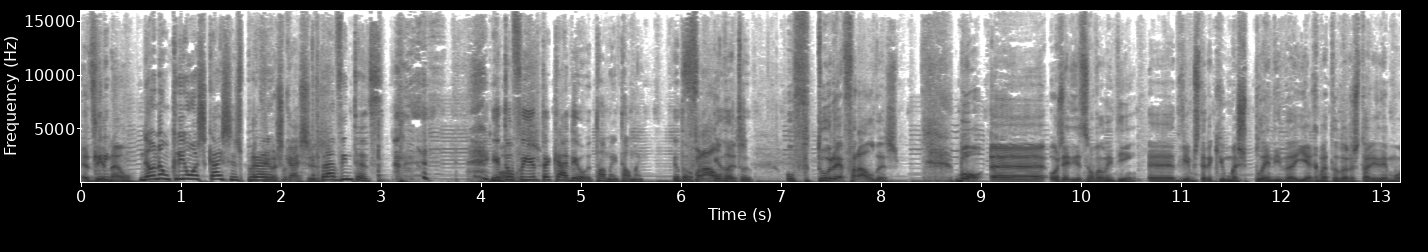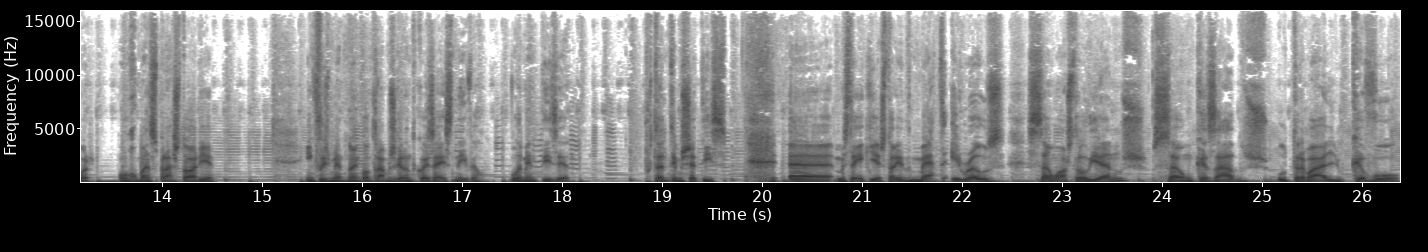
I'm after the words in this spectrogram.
A dizer não. Não, não, queriam as caixas para, queriam as caixas? para a Vinted. E então fui atacada. Eu, tomem, tomem. Eu dou, eu dou Fraldas. tudo. O futuro é fraldas. Bom, eh, hoje é dia de São Valentim. Eh, devíamos ter aqui uma esplêndida e arrebatadora história de amor. Um romance para a história. Infelizmente não encontramos grande coisa a esse nível. Lamento dizer. Portanto, temos chatice. Eh, mas tem aqui a história de Matt e Rose. São australianos, são casados, o trabalho cavou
